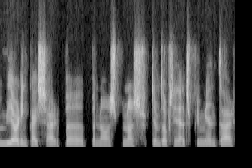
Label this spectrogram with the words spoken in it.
melhor encaixar para, para, nós, para nós termos a oportunidade de experimentar.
